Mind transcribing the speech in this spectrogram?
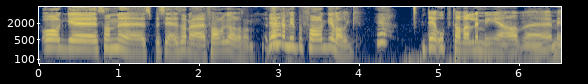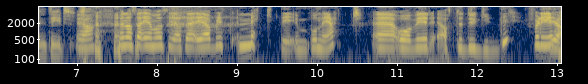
og eh, sånne sånne farger og sånn. Jeg tenker mye på fargevalg. Ja. Det opptar veldig mye av eh, min tid. Ja, men altså, jeg må si at jeg har blitt mektig imponert over at du gidder. Fordi Ja.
